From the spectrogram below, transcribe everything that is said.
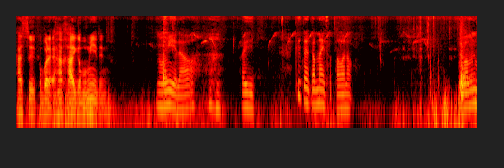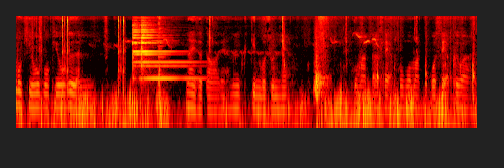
หาซื้อก็บ่ได้หาขายก็บ่มีเด้หนูมีแล้ว ไปคือกันกับในสตอเนาะแต่ว่ามันโบคิวโบคิวคืออันในสตอเนี่ยมันกินบซุนเนี่ยผู้มักก็แสบผู้บ่มักก็บ่แสบคือว่านะ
